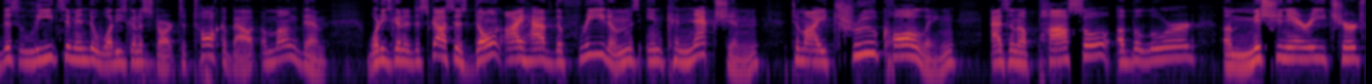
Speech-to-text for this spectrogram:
this leads him into what he's going to start to talk about among them. What he's going to discuss is Don't I have the freedoms in connection to my true calling as an apostle of the Lord, a missionary, church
